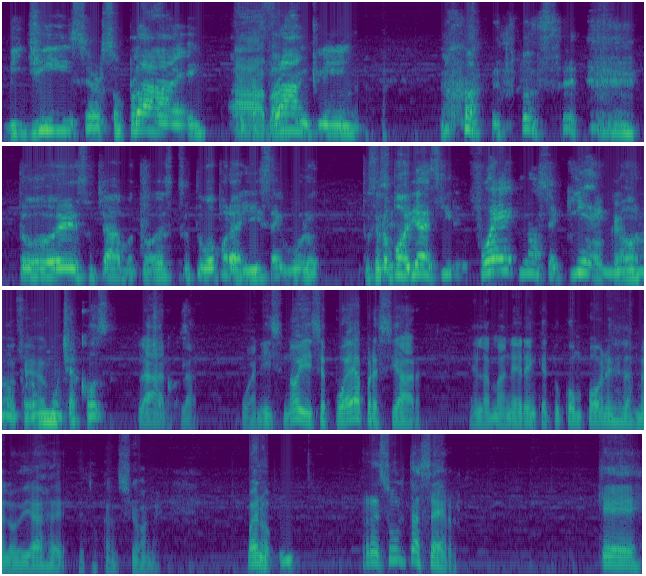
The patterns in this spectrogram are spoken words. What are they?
Bee Gees, Air Supply, ah, Franklin. Entonces, todo eso, chavo, todo eso estuvo por ahí seguro. Entonces no podría decir, fue no sé quién. no, no, fueron muchas cosas. Claro, claro. Buenísimo. y se puede apreciar en la manera en que tú compones las melodías de, tus canciones. Bueno, resulta ser que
